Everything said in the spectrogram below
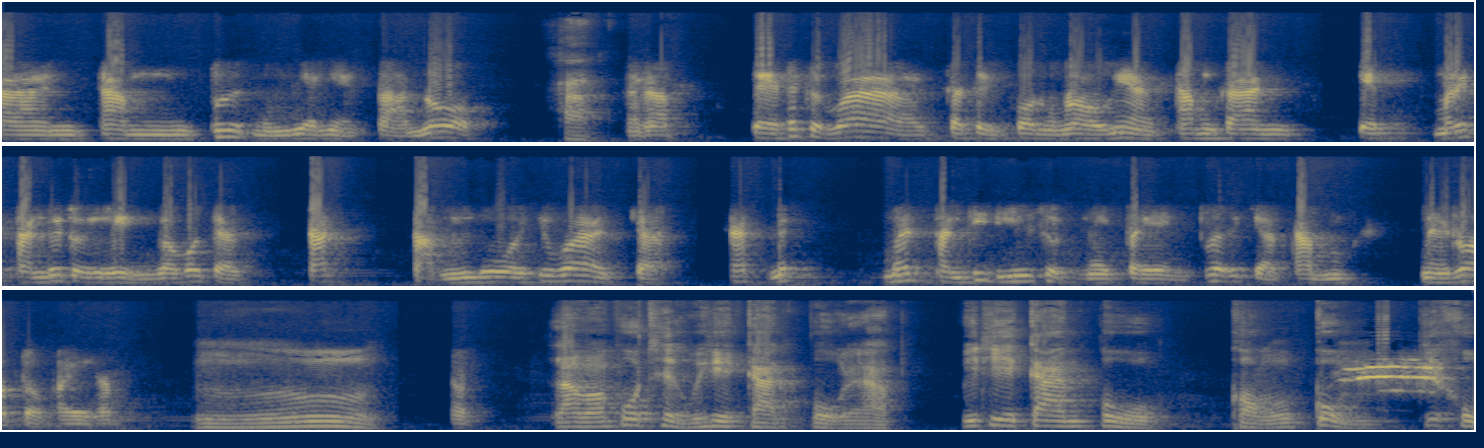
การทำพืชหมุนเวียนเนี่ยสามรอบครับนะครับ แต่ถ้าเกิดว่าเกษตรกรของเราเนี่ยทำการเก็บเมล็ดพันธุ์ด้วยตัวเอง เราก็จะคัดสรรโดยที่ว่าจะคัดเม็ดเมล็ดพันธุ์ที่ดีที่สุดในแปลงเพื่อที่จะทำในรอบต่อไปครับ อืมครับ เรามาพูดถึงวิธีการปลูกนะครับ วิธีการปลูกของกลุ่มพี่ครู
